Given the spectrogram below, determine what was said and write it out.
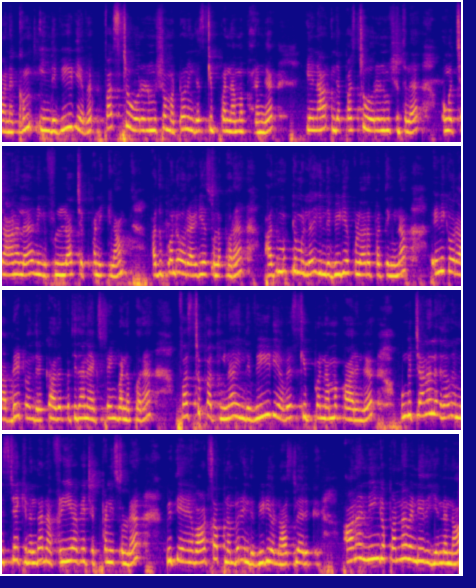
வணக்கம். இந்த வீடியோவை ஃபஸ்ட்டு ஒரு நிமிஷம் மட்டும் நீங்கள் ஸ்கிப் பண்ணாமல் பாருங்கள் ஏன்னா இந்த ஃபஸ்ட்டு ஒரு நிமிஷத்தில் உங்கள் சேனலை நீங்கள் ஃபுல்லாக செக் பண்ணிக்கலாம். அது போன்ற ஒரு ஐடியா சொல்ல போகிறேன் அது மட்டும் இல்லை இந்த வீடியோக்குள்ளார பார்த்தீங்கன்னா இன்றைக்கி ஒரு அப்டேட் வந்திருக்கு. அதை பற்றி தான் நான் எக்ஸ்பிளைன் பண்ண போகிறேன் ஃபஸ்ட்டு பார்த்தீங்கன்னா இந்த வீடியோவை ஸ்கிப் பண்ணாமல் பாருங்கள் உங்கள் சேனலில் ஏதாவது மிஸ்டேக் இருந்தால் நான் ஃப்ரீயாகவே செக் பண்ணி சொல்கிறேன் வித் என் வாட்ஸ்அப் நம்பர் இந்த வீடியோ லாஸ்ட்டில் இருக்குது ஆனால் நீங்கள் பண்ண வேண்டியது என்னென்னா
